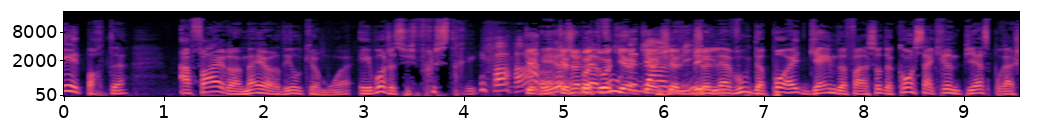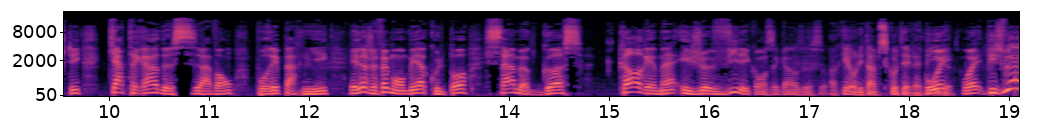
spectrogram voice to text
important à faire un meilleur deal que moi. Et moi, je suis frustré. Que, Et là, que je pas toi l'avoue, qui a, de a. Je l'avoue de pas être game de faire ça, de consacrer une pièce pour acheter quatre ans de savon pour épargner. Et là, je fais mon meilleur coup pas. Ça me gosse carrément, et je vis les conséquences de ça. OK, on est en psychothérapie. Oui, là. oui. Puis je voulais,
